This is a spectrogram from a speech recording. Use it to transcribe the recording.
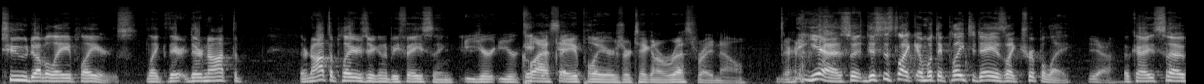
two double A players. Like they're they're not the they're not the players you're going to be facing. Your your Class A it- players are taking a rest right now. Yeah. So this is like, and what they played today is like triple A. yeah, Okay, so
